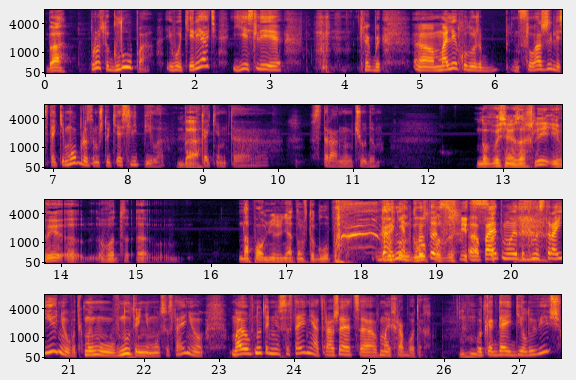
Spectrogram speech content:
Да. Просто глупо его терять, если как бы э, молекулы уже блин, сложились таким образом, что тебя слепило Да. каким-то странным чудом. Но вы сегодня зашли, и вы э, вот э, напомнили мне о том, что глупо. Да, нет, просто злиться. э, поэтому это к настроению, вот к моему внутреннему состоянию, мое внутреннее состояние отражается в моих работах. Вот когда я делаю вещь,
